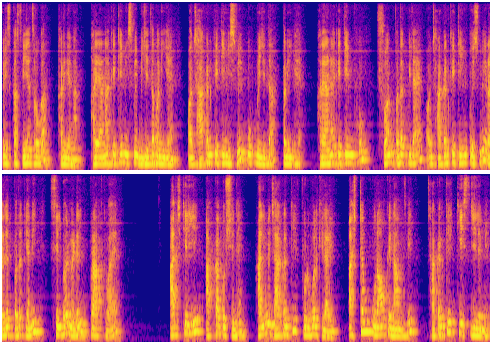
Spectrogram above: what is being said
तो इसका सही आंसर होगा हरियाणा। हरियाणा की टीम इसमें विजेता बनी है और झारखंड की टीम इसमें उप विजेता बनी है। हरियाणा की टीम को स्वर्ण पदक मिला है और झारखंड की टीम को इसमें रजत पदक, यानी सिल्वर मेडल प्राप्त हुआ है। आज के लिए आपका क्वेश्चन है, हाल ही में झारखंड की फुटबॉल खिलाड़ी अष्टम उराव के नाम से झारखंड के किस ज़िले में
